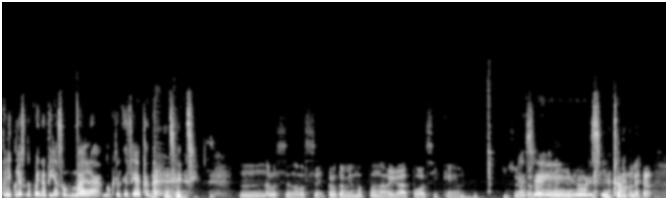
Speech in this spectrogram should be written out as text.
películas que ponen ardillas son malas, no creo que sea tanta coincidencia. Mm, No lo sé, no lo sé. Pero también matan al gato, así que no sé pobrecito.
